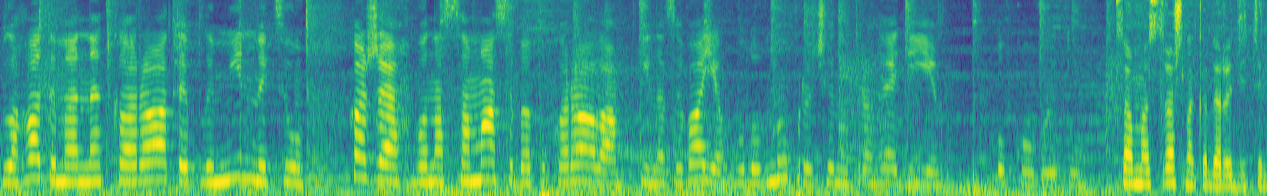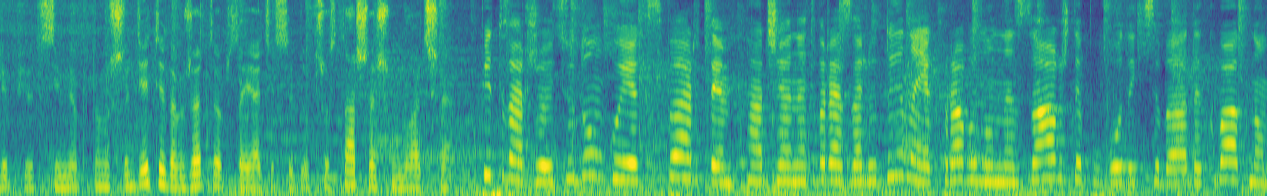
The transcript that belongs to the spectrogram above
благатиме не карати племінницю. Каже, вона сама себе покарала і називає головну причину трагедії оковиту. Самое страшное, когда родители пьют в семье, потому что дети там жертвы обстоятельств идут, что старшая, что младшая. Підтверджують цю думку і експерти, адже нетвереза людина, як правило, не завжди поводить себе адекватно.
